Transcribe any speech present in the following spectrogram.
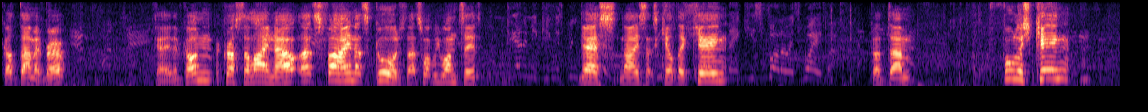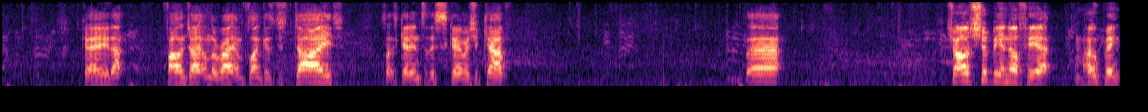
God damn it, bro. Okay, they've gone across the line now. That's fine, that's good. That's what we wanted. Yes, nice, that's killed the king. Goddamn foolish king. Okay, that phalangite on the right and flank has just died. So let's get into this skirmisher cav. There. Charge should be enough here. I'm hoping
